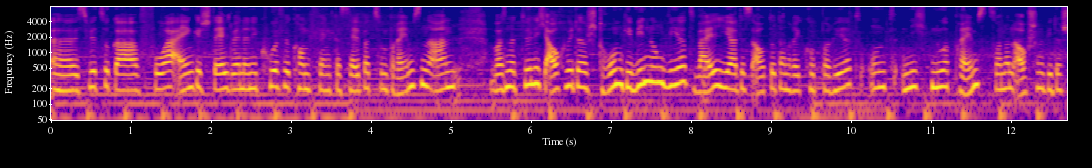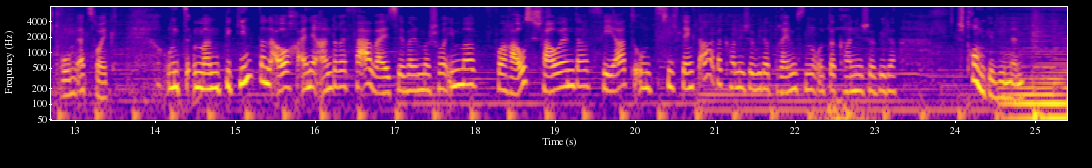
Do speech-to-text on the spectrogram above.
Äh, es wird sogar voreingestellt, wenn eine Kurve kommt, fängt er selber zum Bremsen an, was natürlich auch wieder Stromgewinnung wird, weil ja das Auto dann rekuperiert und nicht nur bremst, sondern auch schon wieder Strom erzeugt. Und man beginnt dann auch eine andere Fahrweise, weil man schon immer vorausschauender fährt und sich denkt, ah, da kann ich schon wieder bremsen und da kann ich schon wieder Strom gewinnen.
